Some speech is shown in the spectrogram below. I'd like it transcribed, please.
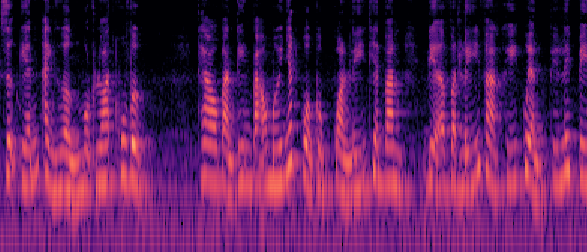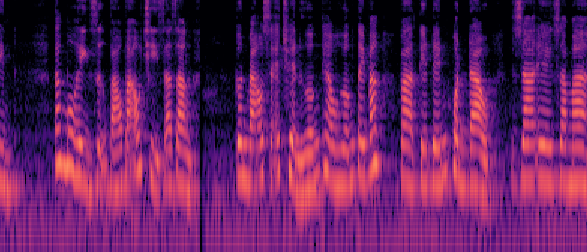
dự kiến ảnh hưởng một loạt khu vực. Theo bản tin bão mới nhất của Cục Quản lý Thiên văn, Địa vật lý và khí quyển Philippines, các mô hình dự báo bão chỉ ra rằng cơn bão sẽ chuyển hướng theo hướng Tây Bắc và tiến đến quần đảo Yaezama,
